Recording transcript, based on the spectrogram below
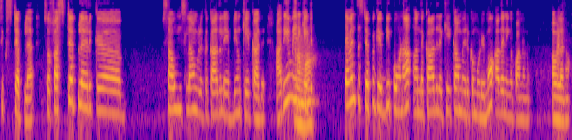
சிக்ஸ் ஸ்டெப்ல சோ ஃபர்ஸ்ட் ஸ்டெப்ல இருக்க சவுண்ட்ஸ் எல்லாம் உங்களுக்கு காதுல எப்படியும் கேட்காது. அதே மாரி. கேட்டு செவன்த் ஸ்டெப்புக்கு எப்படி போனா அந்த காதுல கேட்காம இருக்க முடியுமோ அதை நீங்க பண்ணணும். அவ்வளவுதான்.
